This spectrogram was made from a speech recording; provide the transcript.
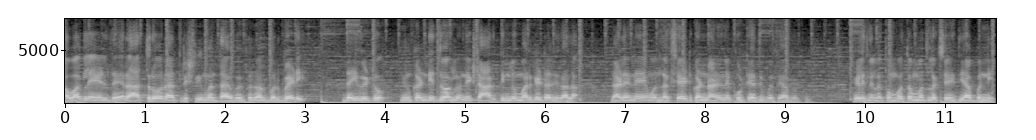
ಆವಾಗಲೇ ಹೇಳಿದೆ, ರಾತ್ರೋ ರಾತ್ರಿ ಶ್ರೀಮಂತ ಆಗಬೇಕು ಅನ್ನೋರು ಬರಬೇಡಿ. ದಯವಿಟ್ಟು, ನೀವು ಖಂಡಿತವಾಗ್ಲೂ ನೆಕ್ಸ್ಟ್ ಆರು ತಿಂಗಳು ಮಾರ್ಕೆಟಲ್ಲಿ ಇರಲ್ಲ. ನಾಳೆನೇ ಒಂದು ಲಕ್ಷ ಇಟ್ಕೊಂಡು ನಾಳೆನೇ ಕೋಟ್ಯಾಧಿಪತಿ ಆಗಬೇಕು ಹೇಳಿದ್ನಲ್ಲ, ತೊಂಬತ್ತೊಂಬತ್ತು ಲಕ್ಷ ಇದೆಯಾ? ಬನ್ನಿ.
